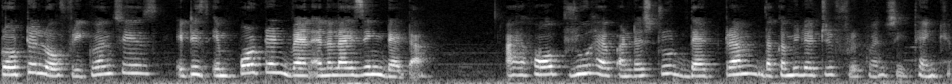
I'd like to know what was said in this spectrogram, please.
total of frequencies. It is important when analyzing data. I hope you have understood that term the cumulative frequency. Thank you.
